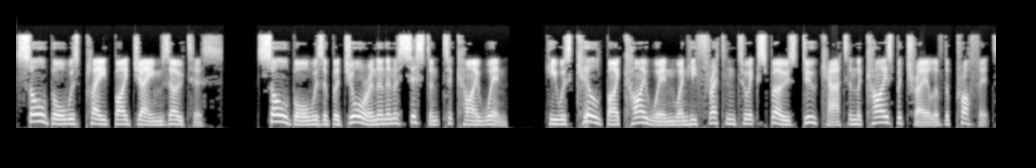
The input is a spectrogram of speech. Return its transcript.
Solbor was played by James Otis. Solbor was a Bajoran and an assistant to Kai Winn. He was killed by Kai Winn when he threatened to expose Dukat and the Kai's betrayal of the prophets.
